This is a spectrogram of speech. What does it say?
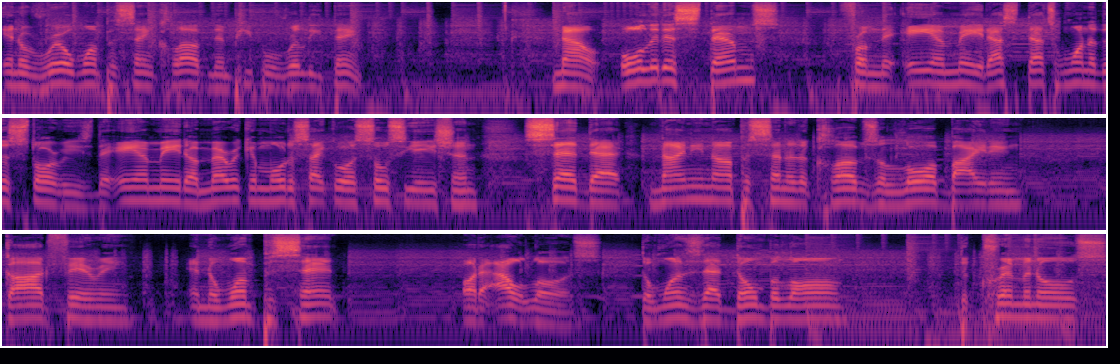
in a real 1% club than people really think. Now, all of this stems from the AMA. That's that's one of the stories. The AMA, the American Motorcycle Association, said that 99% of the clubs are law-abiding, God-fearing, and the 1% are the outlaws, the ones that don't belong, the criminals,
